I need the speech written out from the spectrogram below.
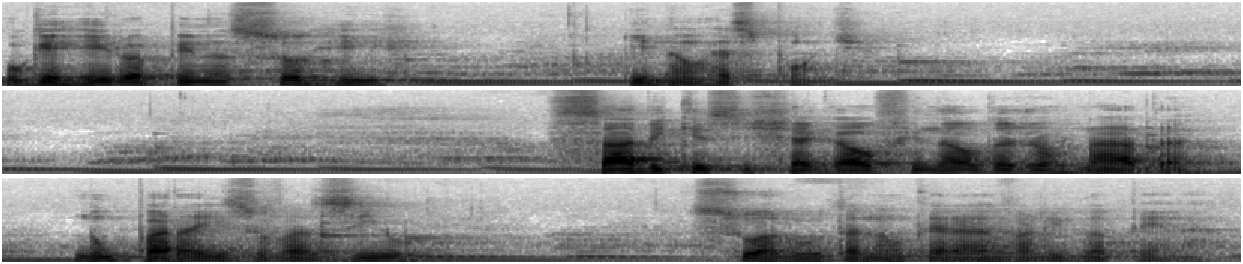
O guerreiro apenas sorri e não responde. Sabe que se chegar ao final da jornada num paraíso vazio, sua luta não terá valido a pena.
